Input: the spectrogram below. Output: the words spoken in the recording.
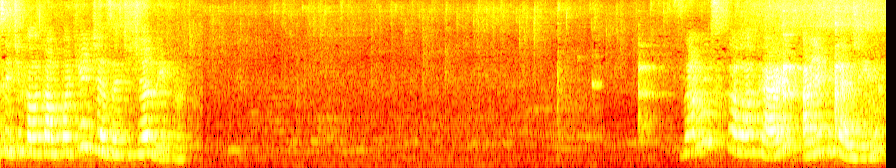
Decidi colocar um pouquinho de azeite de oliva. Vamos colocar alho picadinho.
